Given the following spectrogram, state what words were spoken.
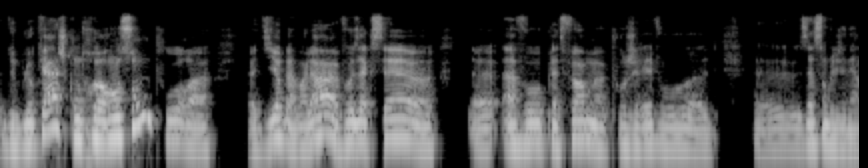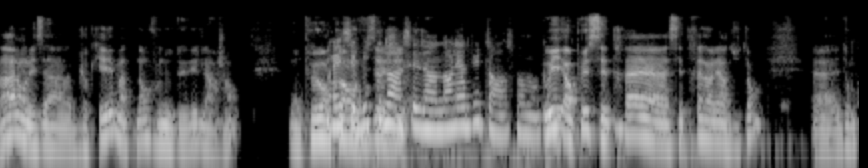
de blocage contre rançon pour dire ben voilà, vos accès à vos plateformes pour gérer vos assemblées générales, on les a bloqués, maintenant vous nous donnez de l'argent. On peut encore c'est envisager... dans, dans, l'air du temps en ce moment. Oui, en plus, c'est très, c'est très dans l'air du temps. donc,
